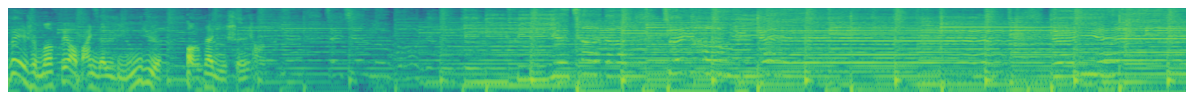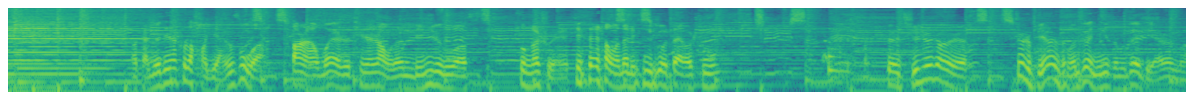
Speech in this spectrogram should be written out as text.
为什么非要把你的邻居绑在你身上？感觉今天说的好严肃啊！当然，我也是天天让我的邻居给我送个水，天天让我的邻居给我带个书。对，其实就是就是别人怎么对你，怎么对别人嘛。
